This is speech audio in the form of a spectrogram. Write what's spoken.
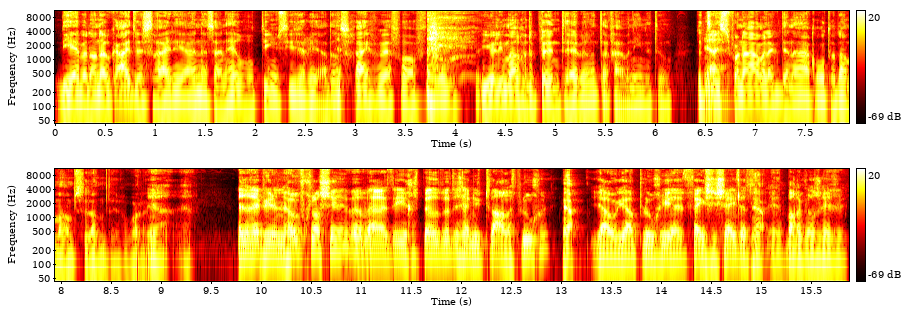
die hebben dan ook uitwedstrijden. Ja, en er zijn heel veel teams die zeggen, ja, dan schrijven we even af. Jullie mogen de punten hebben, want daar gaan we niet naartoe. Ja, is ja. voornamelijk Den Haag, Rotterdam, Amsterdam tegenwoordig. Ja, ja. En dan heb je een hoofdklasse waar- waar het in gespeeld wordt. Er zijn nu twaalf ploegen. Ja. Jouw, jouw ploeg, VCC, dat Ja. mag ik wel zeggen.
